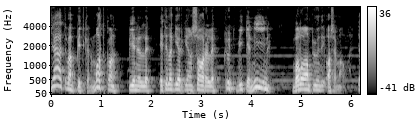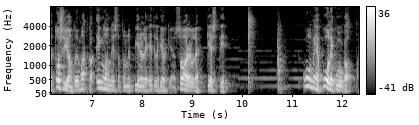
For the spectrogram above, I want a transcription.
jäätävän pitkän matkan pienelle Etelä-Georgian saarelle Grytvikeniin valaanpyyntiasemalle. Ja tosiaan tuo matka Englannista tuonne pienelle Etelä-Georgian saarelle kesti kolme ja puoli kuukautta.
